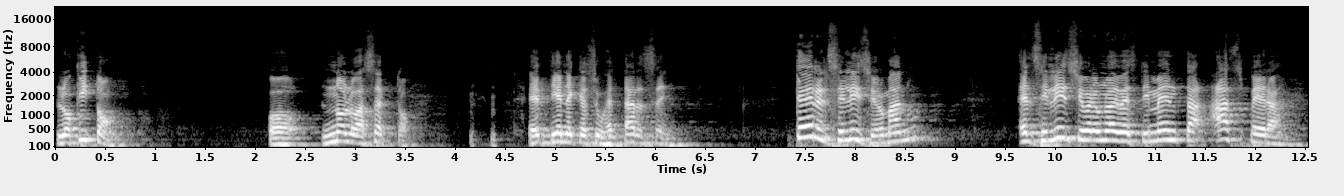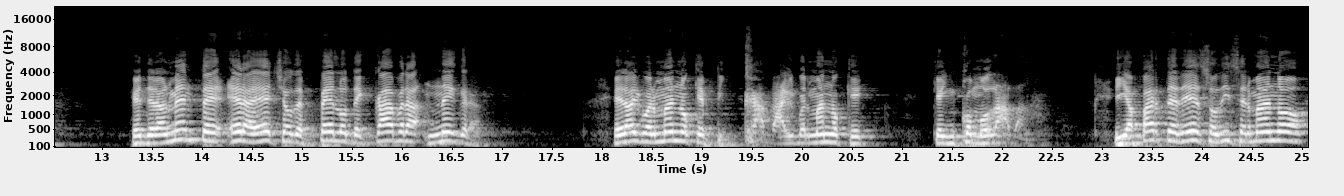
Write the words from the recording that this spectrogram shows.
lo quito o no lo acepto. Él tiene que sujetarse. ¿Qué era el silicio, hermano? El silicio era una vestimenta áspera. Generalmente era hecho de pelo de cabra negra. Era algo, hermano, que picaba, algo, hermano, que, que incomodaba. Y aparte de eso, dice, hermano,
